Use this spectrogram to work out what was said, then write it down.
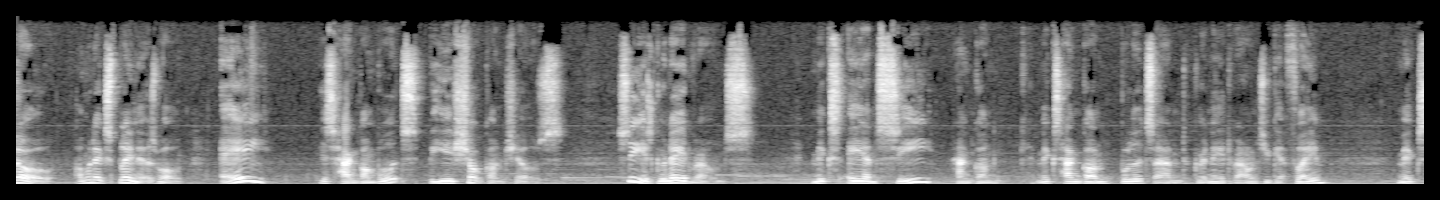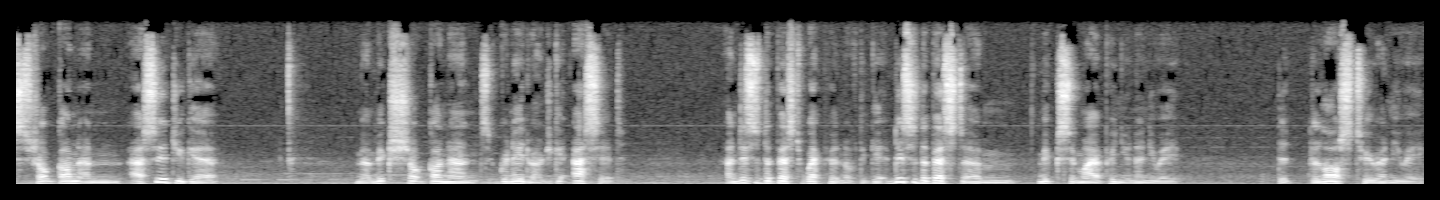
So, I'm going to explain it as well. A is handgun bullets, B is shotgun shells, C is grenade rounds. Mix A and C, handgun, mix handgun bullets and grenade rounds, you get flame. Mix shotgun and acid, you get mix shotgun and grenade rounds, you get acid. And this is the best weapon of the game. This is the best um, mix, in my opinion, anyway. The, the last two, anyway.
